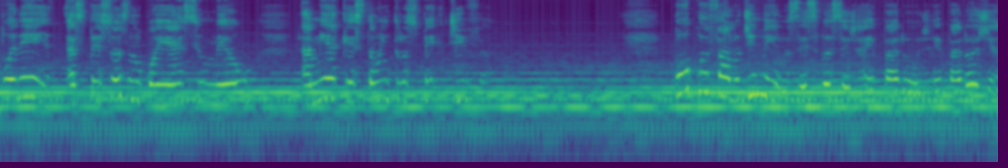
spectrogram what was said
porém, as pessoas não conhecem o meu, a minha questão introspectiva. Pouco eu falo de mim, não sei se você já reparou, já reparou já?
